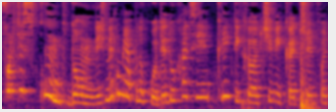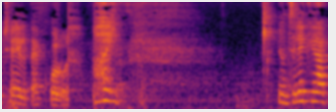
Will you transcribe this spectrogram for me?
foarte scump, domn. Deci mie nu mi-a plăcut. Educație critică, civică, ce făcea el pe acolo. Păi, eu înțeleg că era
